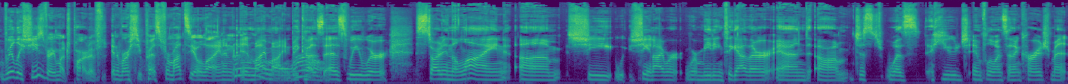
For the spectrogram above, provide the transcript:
really, she's very much part of InterVarsity Press Formatio line in, oh, in my oh, mind because as we were starting the line, um, she she and I were were meeting together and um, just was a huge influence and encouragement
